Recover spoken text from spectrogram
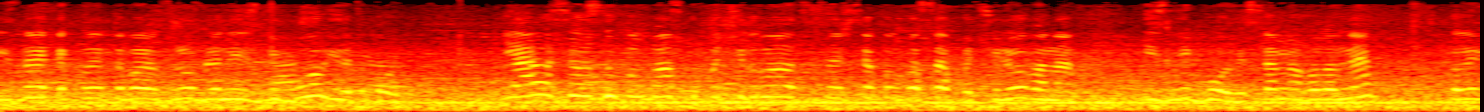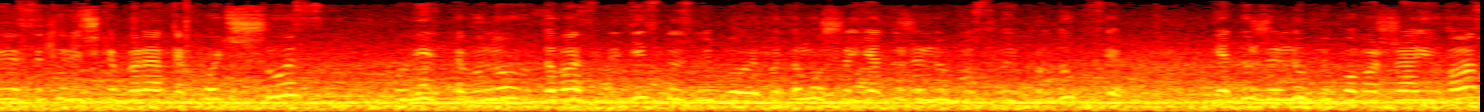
І знаєте, коли товар зроблений з любов'ю, я ось одну колбаску поцілувала, це значить ця колбаса поцільована із любові. Саме головне, коли ви світулечки берете хоч щось, повірте, воно до вас дійсно з любові, тому що я дуже люблю свою продукцію, я дуже люблю, поважаю вас.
